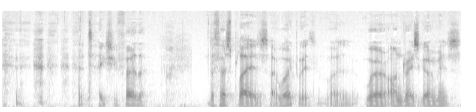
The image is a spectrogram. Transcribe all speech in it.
it takes you further. The first players I worked with were, were Andres Gomez,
